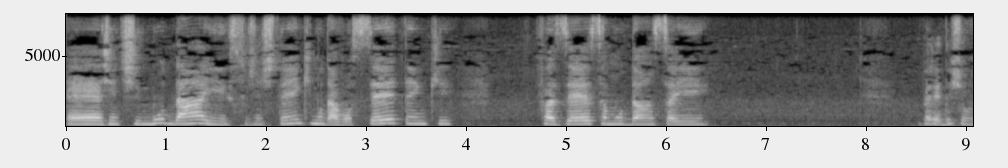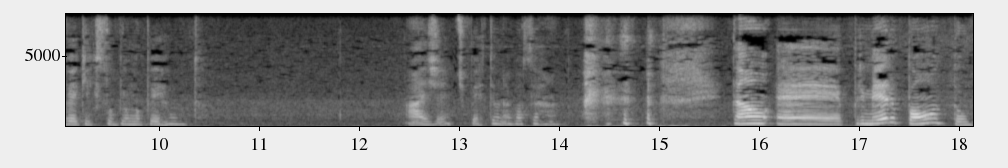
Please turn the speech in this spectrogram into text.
é a gente mudar isso. A gente tem que mudar. Você tem que fazer essa mudança aí. Peraí, deixa eu ver aqui que subiu uma pergunta. Ai, gente, apertei o negócio errado. então, é, primeiro ponto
